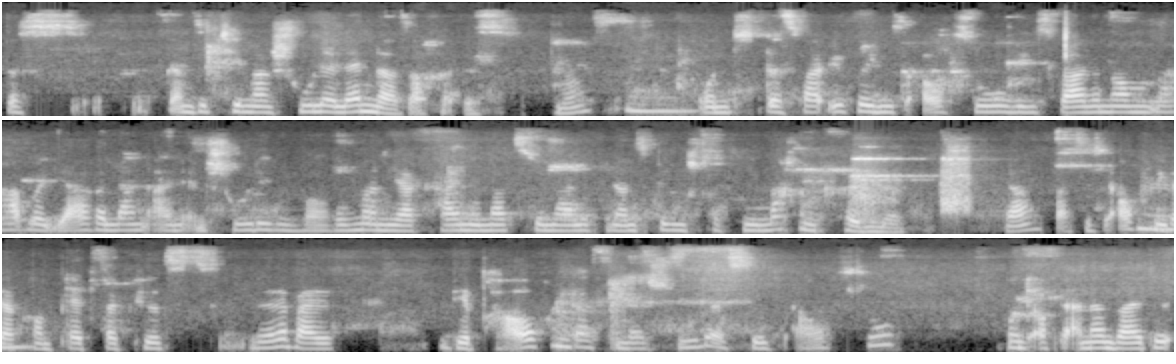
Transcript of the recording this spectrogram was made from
das ganze Thema Schule Ländersache ist. Ne? Mhm. Und das war übrigens auch so, wie ich es wahrgenommen habe, jahrelang eine Entschuldigung, warum man ja keine nationale Finanzbildungsstrategie machen könnte. Ja? Was ich auch mhm. wieder komplett verkürzt, ne? weil wir brauchen das in der Schule, das sehe ich auch so. Und auf der anderen Seite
